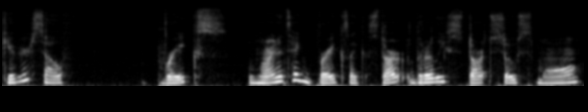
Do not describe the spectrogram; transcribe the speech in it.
give yourself breaks. Learn to take breaks. Like, start, literally start so small.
